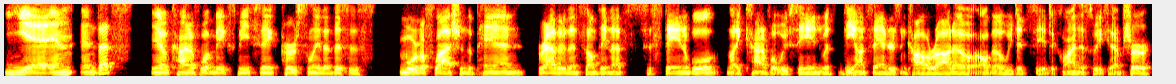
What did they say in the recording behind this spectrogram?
Yeah, and and that's you know kind of what makes me think personally that this is more of a flash in the pan rather than something that's sustainable, like kind of what we've seen with Deion Sanders in Colorado. Although we did see a decline this week, and I'm sure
